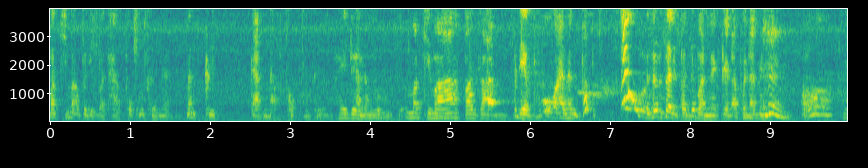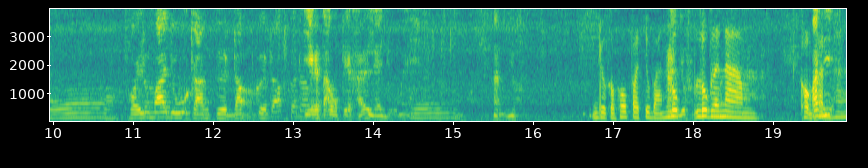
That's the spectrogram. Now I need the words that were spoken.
มัชฌิมาปฏิปทาภพของเธอนะนั่นคือการดับภพของเธอให้เดินการดับภพของเธอมัชฌิมาปานกลางเดี๋ยวผู้ว่าท่านปุ๊บ จิ้วสั้นๆปัจจุบันเนี่ยเกิดดับเกิดดับเนี่ยโอ้โอ้ถอยลงมาอยู่การเกิดดับเกิดดับเกิดดับเอียกระเตาเปียกขาเลยอยู่ไงโอ้นั่นอยู่อยู่กับพวกปัจจุบันอะรูปอยู่รูปและนามของอันขันนี้ธ์ห้า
